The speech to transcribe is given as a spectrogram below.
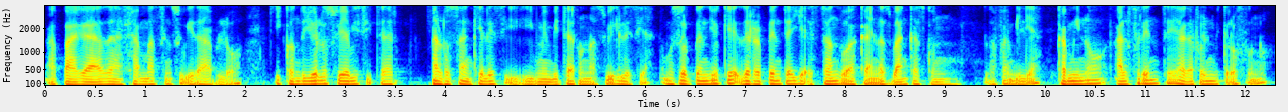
apagada, jamás en su vida habló, y cuando yo los fui a visitar a Los Ángeles y me invitaron a su iglesia, me sorprendió que de repente ella, estando acá en las bancas con la familia, caminó al frente, agarró el micrófono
